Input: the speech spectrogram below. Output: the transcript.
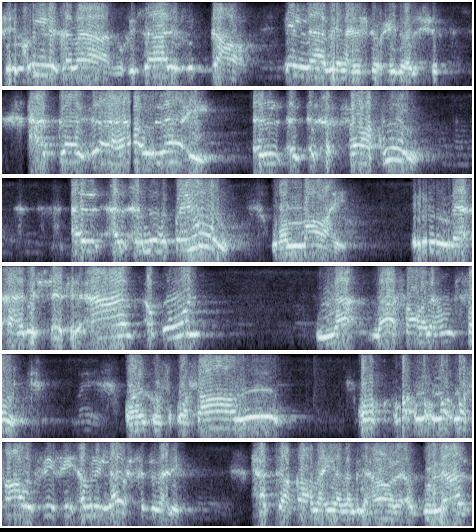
في كل زمان وفي ثالث الدهر إلا بين أهل التوحيد والشرك. حتى جاء هؤلاء الأفاكون المبطلون والله إن أهل الشرك الآن أقول ما ما صار لهم صوت. وصاروا وصاروا في في أمر لا يفسدون عليه. حتى قام عياذا بالله هؤلاء الضلال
